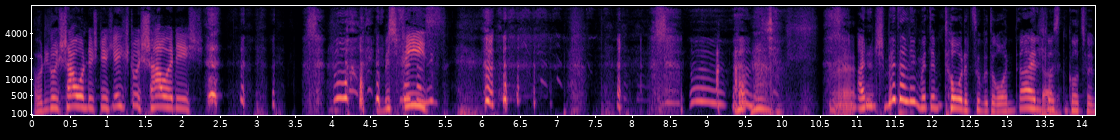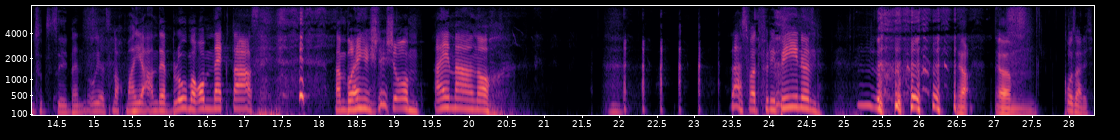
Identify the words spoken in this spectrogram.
aber die durchschauen dich nicht. Ich durchschaue dich. Du bist fies. Einen Schmetterling mit dem Tode zu bedrohen. Da hätte ich Geil. Lust, einen Kurzfilm zuzusehen. Wenn du jetzt noch mal hier an der Blume rumnektarst, dann bringe ich dich um. Einmal noch. Lass was für die Bienen. Ja. Ähm, Großartig.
